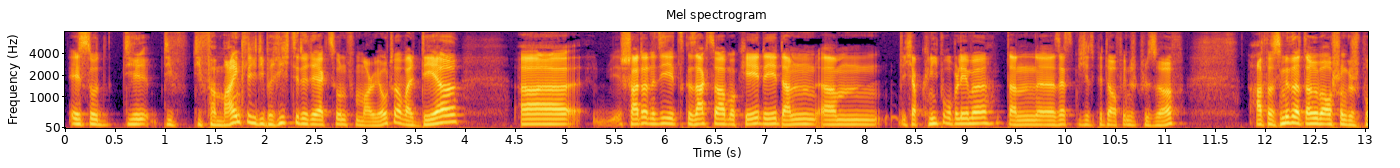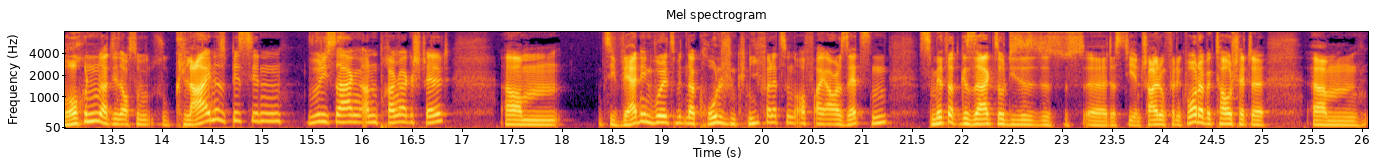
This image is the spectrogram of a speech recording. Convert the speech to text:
ist so die, die, die vermeintliche, die berichtete Reaktion von Mariota, weil der äh, scheint sich jetzt gesagt zu haben, okay, nee, dann, ähm, ich habe Knieprobleme, dann äh, setzt mich jetzt bitte auf Injured Reserve. Arthur Smith hat darüber auch schon gesprochen, hat ihn auch so, so ein kleines bisschen, würde ich sagen, an Pranger gestellt. Ähm, sie werden ihn wohl jetzt mit einer chronischen Knieverletzung auf IR setzen. Smith hat gesagt, so diese, das, äh, dass die Entscheidung für den Quarterback-Tausch hätte, ähm,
